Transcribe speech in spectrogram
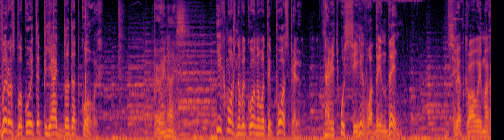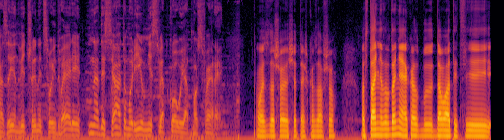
ви розблокуєте 5 додаткових. Very nice. Їх можна виконувати поспіль, навіть усі в один день. Святковий магазин відчинить свої двері на 10 рівні святкової атмосфери. Ось за що я ще теж казав, що останнє завдання якраз будуть давати ці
